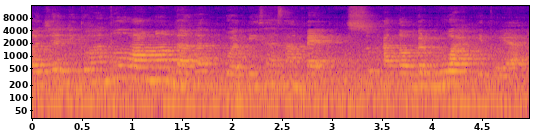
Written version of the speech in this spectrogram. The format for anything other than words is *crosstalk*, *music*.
kalau janji Tuhan tuh lama banget buat bisa sampai atau berbuah gitu ya.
